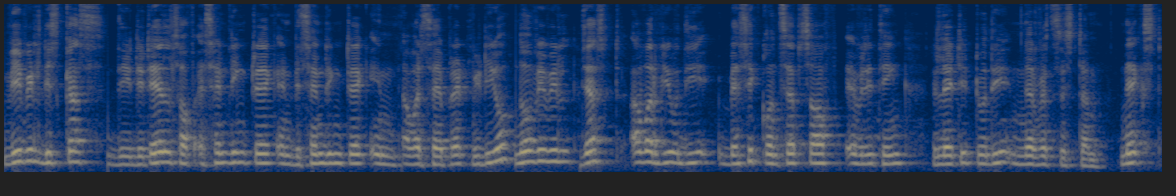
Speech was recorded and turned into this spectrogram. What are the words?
We will discuss the details of ascending track and descending track in our separate video. Now we will just overview the basic concepts of everything related to the nervous system. Next,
